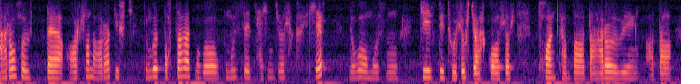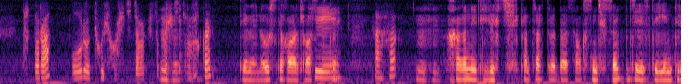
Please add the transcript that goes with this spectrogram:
10%-тай орлого нь ороод ирч. Тэнгүүд буцаагаад нөгөө хүмүүсээ цалинжуулах гэхлээр нөгөө хүмүүс нь GSD төлөвч байхгүй бол тухайн компани одоо 10%-ийн одоо татвараа өөрөө төлөх болчихж байгаа гэсэн үг болчихж байгаа байхгүй. Тийм ээ, өөрсдийнхөө орлогоос тийм. Аха. Ханган нийлүүлэгч контракторудаа сонгосон ч гэсэн GSD-ийн тэр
